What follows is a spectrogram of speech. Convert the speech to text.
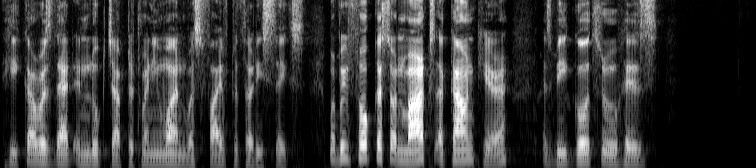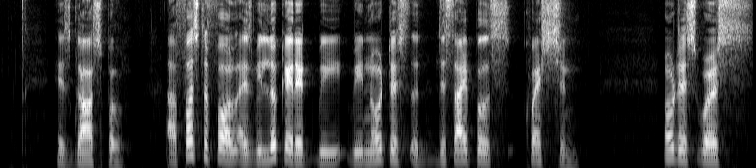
He covers that in Luke chapter 21, verse 5 to 36. But we focus on Mark's account here as we go through his, his gospel. Uh, first of all, as we look at it, we, we notice the disciples' question. Notice verse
